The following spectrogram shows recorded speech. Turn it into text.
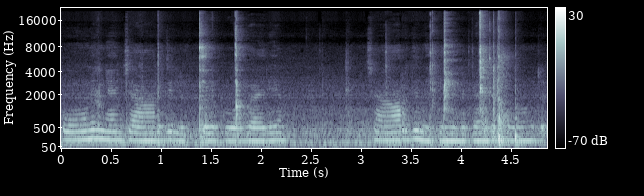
ഫോണിൽ ഞാൻ ചാർജിൽ ഇട്ടേക്കുക കാര്യം. ചാർജ് നിൽക്കുന്നില്ല ഇപ്പം എന്റെ ഫോണിൽ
